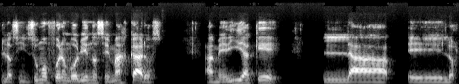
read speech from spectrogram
los insumos fueron volviéndose más caros, a medida que eh, los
